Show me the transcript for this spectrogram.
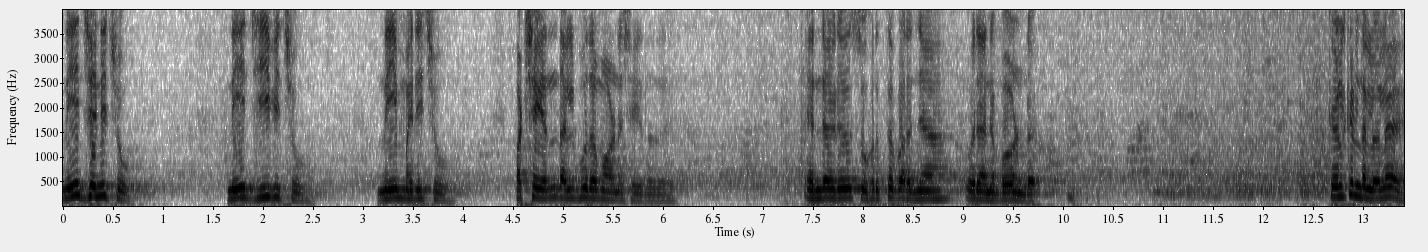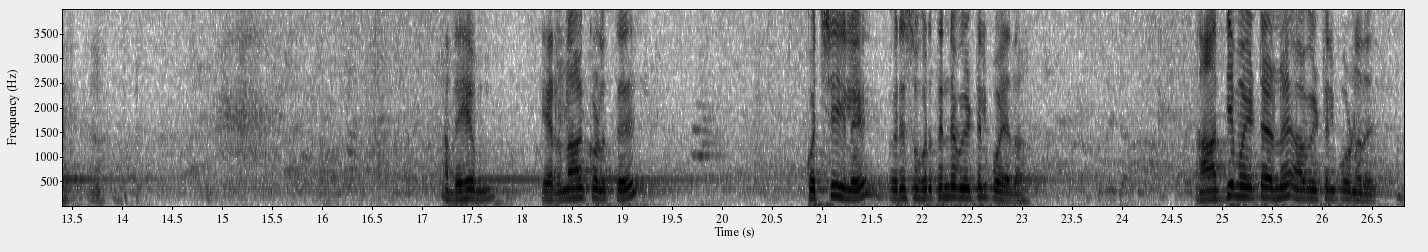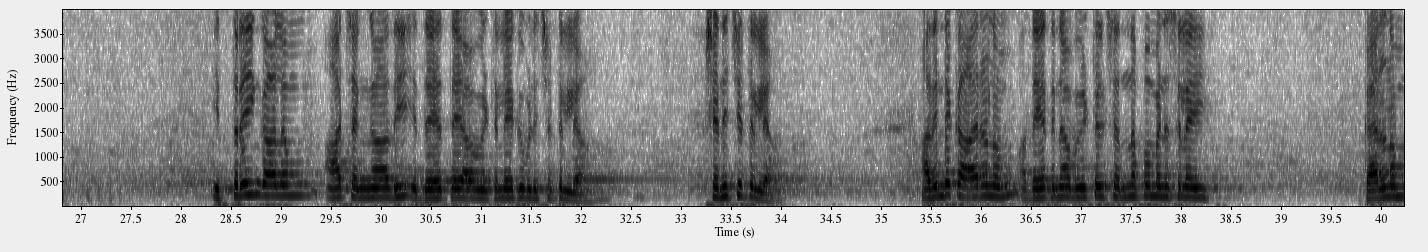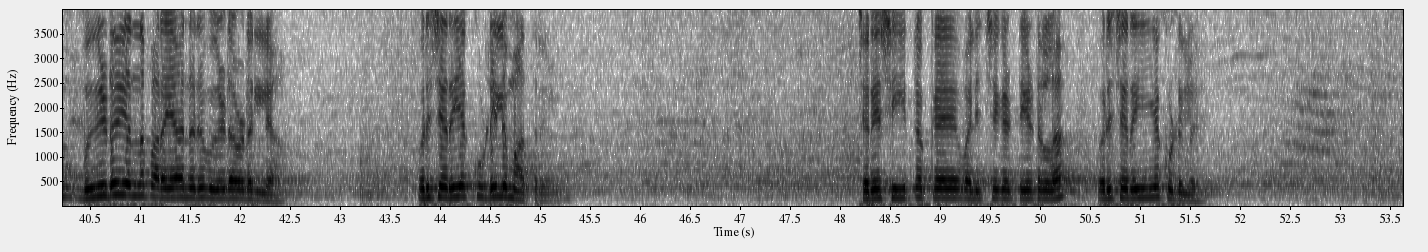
നീ ജനിച്ചു നീ ജീവിച്ചു നീ മരിച്ചു. പക്ഷെ എന്ത് അത്ഭുതമാണ് ചെയ്തത്? എന്റെ ഒരു സുഹൃത്ത് പറഞ്ഞ ഒരു അനുഭവമുണ്ട്. കേൾക്കണ്ടല്ലോ അല്ലേ. അദ്ദേഹം എറണാകുളത്ത് കൊച്ചിയിൽ ഒരു സുഹൃത്തിന്റെ വീട്ടിൽ പോയതാ. ആദ്യമായിട്ടാണ് ആ വീട്ടിൽ പോണത്. ഇത്രയും കാലം ആ ചങ്ങാതി ഇദ്ദേഹത്തെ ആ വീട്ടിലേക്ക് വിളിച്ചിട്ടില്ല ക്ഷണിച്ചിട്ടില്ല. അതിന്റെ കാരണം അദ്ദേഹത്തിന് ആ വീട്ടിൽ ചെന്നപ്പോൾ മനസ്സിലായി. കാരണം വീട് എന്ന് പറയാനൊരു വീട് അവിടെ ഇല്ല. ഒരു ചെറിയ കുടിൽ മാത്രമേ ഉള്ളൂ. ചെറിയ ഷീറ്റൊക്കെ വലിച്ചു കെട്ടിയിട്ടുള്ള ഒരു ചെറിയ കുടിൽ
